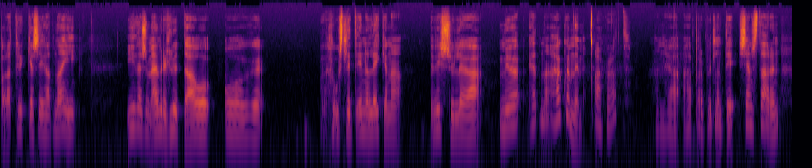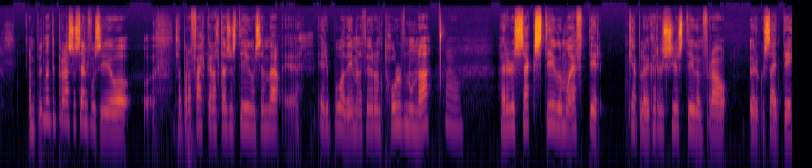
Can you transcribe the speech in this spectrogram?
bara tryggja sig hérna í, í þessum efri hluta og, og uh, úslit innan leikjana vissulega mjög hérna hagkvæmðum Akkurat. þannig að það er bara bullandi sénst þar en, en bullandi bras og selfúsi og, og ætla bara fækkar alltaf þessum stígum sem er, er í bóði, ég meina þau eru um 12 núna Já. þær eru 6 stígum og eftir Keflavík þær eru 7 stígum frá örgu sæti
